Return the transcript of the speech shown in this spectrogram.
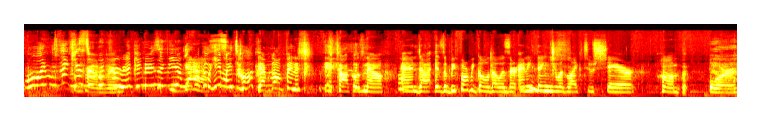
Oh, I'm thank you so much for recognizing me. I'm gonna go eat my taco. Yeah, we're gonna finish these tacos now. And uh, is it before we go though? Is there anything you would like to share, pump, or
